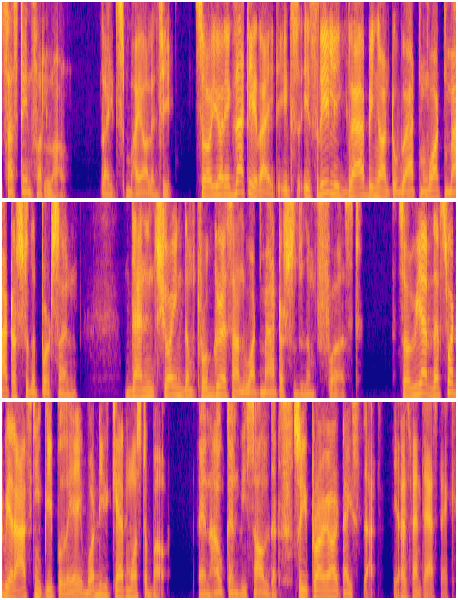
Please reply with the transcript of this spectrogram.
sustain for long, right? It's biology. So you're exactly right. It's it's really grabbing onto what what matters to the person, then showing them progress on what matters to them first. So we are that's what we are asking people. Hey, what do you care most about? And how can we solve that? So you prioritize that. Yeah. That's fantastic.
